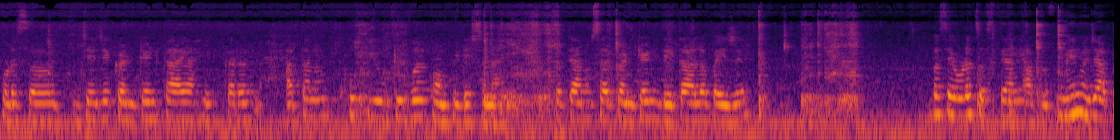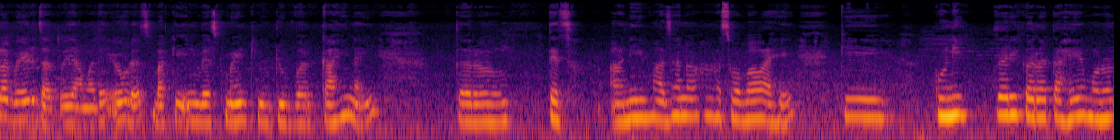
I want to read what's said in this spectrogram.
थोडंसं जे जे कंटेंट काय आहे कारण आता ना खूप यूट्यूबवर कॉम्पिटिशन आहे. तर त्यानुसार कंटेंट देता आलं पाहिजे. बस एवढंच असते आणि आपलं मेन म्हणजे आपला वेळ जातो यामध्ये एवढंच. बाकी इन्व्हेस्टमेंट यूट्यूबवर काही नाही. तर तेच. आणि माझा ना हा स्वभाव आहे की कुणी जरी करत आहे म्हणून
